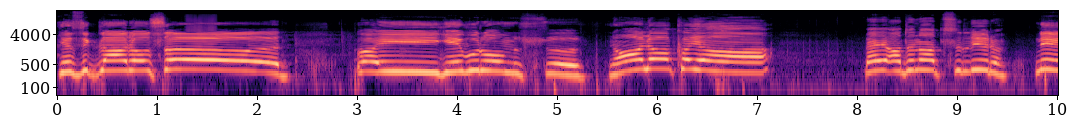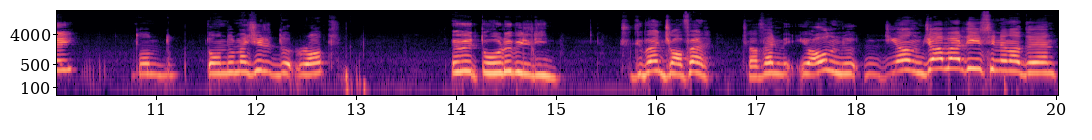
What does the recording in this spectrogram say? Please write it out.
Yazıklar olsun. Vay gevur olmuşsun. Ne alaka ya? Ben adını hatırlıyorum. Ne? Don, dondurmacı Rot. Evet doğru bildin. Çünkü ben Cafer. Cafer mi? Ya oğlum, ya oğlum Cafer değil senin adın.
